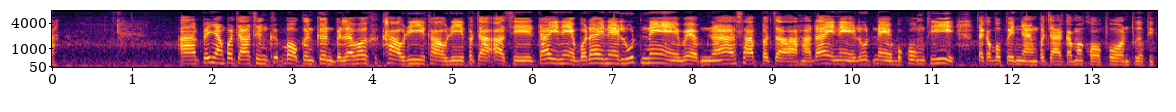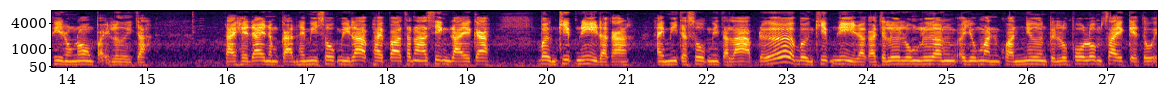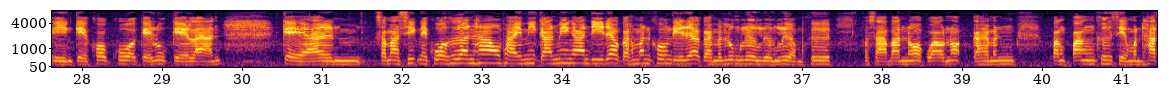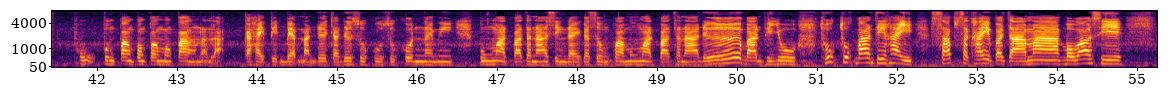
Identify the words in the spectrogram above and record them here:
อ่าเป็นอย่างประจาถึงบอกเกินเกินๆไปแล้วว่าคือข่าวดีข่าวดีประจาอาจสิได้แน่บ่ได้แน่รุดแน่แบบนะทรัพย์ประจาหาได้แน่รุดแน่บ่คงที่แต่ก็บ่เป็นอย่างประจาก็มาขอพรเพื่อพี่ๆน้องๆไปเลยจ้ะได้ให้ได้นำกันให้มีโชคมีลาภภายปรารถนาสิ่งใดก็เบิ่งคลิปนี้แล้วก็ให้มีแต่โชคมีแต่ลาภเด้อเบิ่งคลิปนี้แล้วก็เจริญรุ่งเรื่องอายุมันขวัญยืนเป็นลมโพล่มไส้แก่ตัวเอง แก่ครอบครัว แก่ลูกแก่หลาน แก่สมาชิกในครัวเฮือนเฮาภายมีการมีงานดีแล้วก็ให้มันคงดีแล้วก็ให้มันรุ่งเรืองเรืองเลื่อมคือภาษาบ้านนอกว่าวเนาะก็ให้มันปังปังคือเสียงบรรทัดผุปึงปังปังปังปังปังนั่นแหละ ก็ให้เป็นแบบนั้นเด้อจ้ะเด้อสุขูสุขคนให้มีมุ่งมาตรปรารถนาสิ่งใดก็ส่งความมุ่งมาตรปรารถนาเด้อบ้านพิยูทุกทุกบ้านที่ให้ซับสไครประจามาบอกว่าสิ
